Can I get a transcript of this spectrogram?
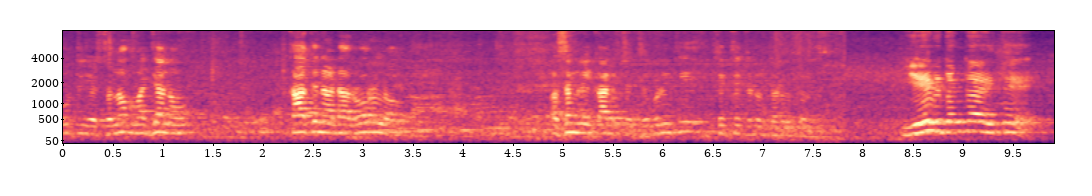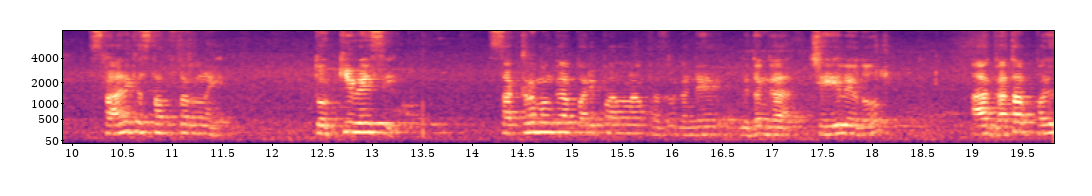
పూర్తి చేస్తున్నాం. మధ్యాహ్నం కాకినాడ రూరల్ అసెంబ్లీ కాన్స్టిట్యూన్సీ గురించి చర్చించడం జరుగుతుంది. ఏ విధంగా అయితే స్థానిక సంస్థలని తొక్కివేసి సక్రమంగా పరిపాలన ప్రజలకు అందే విధంగా చేయలేదో ఆ గత పది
